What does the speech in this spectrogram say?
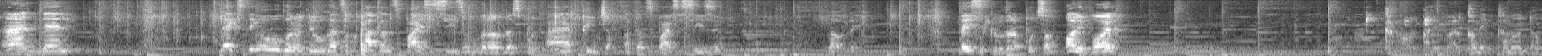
And then next thing we're gonna do, we got some hot and spicy season. We're gonna just put a pinch of hot and spicy season. Lovely. Basically, we're gonna put some olive oil. Come on, olive oil, come in, come on down.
